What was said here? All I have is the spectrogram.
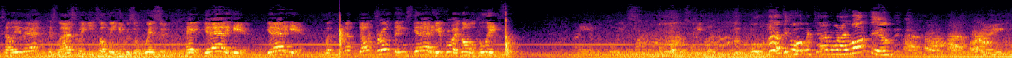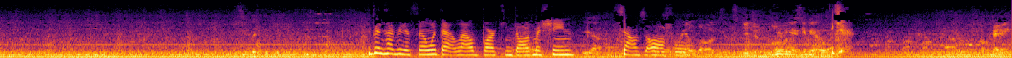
Did he tell you that? Because last week he told me he was a wizard. Hey, get out of here! Get out of here! What- no, Don't throw things! Get out of here before I call the police! I am the police. I love those people. Well, I have to go home and tell everyone I love them. Okay? You've been having to film with that loud barking dog machine. Yeah. Sounds Real awful. dogs, it's digital Give me a, dogs. give me a. Okay?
